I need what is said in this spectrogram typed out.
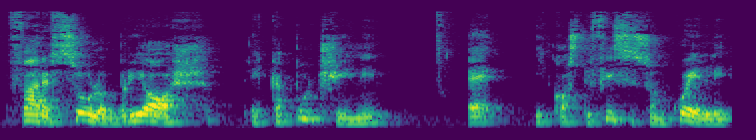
fare solo brioche e cappuccini, e i costi fissi sono quelli.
